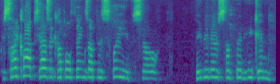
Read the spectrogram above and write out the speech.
Recyclops has a couple things up his sleeve, so maybe there's something he can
